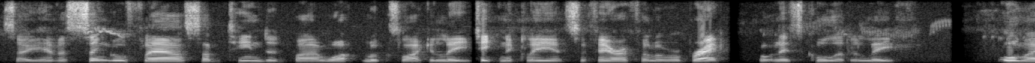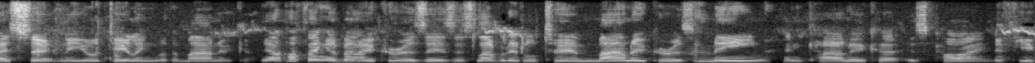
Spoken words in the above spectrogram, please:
So you have a single flower subtended by what looks like a leaf. Technically it's a pherophyll or a bract, but let's call it a leaf almost certainly you're dealing with a manuka. The other thing about manuka is there's this lovely little term, manuka is mean and kanuka is kind. If you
